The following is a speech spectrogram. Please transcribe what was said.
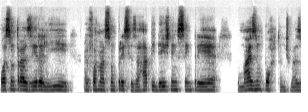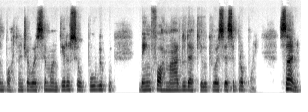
possam trazer ali a informação precisa. A rapidez nem sempre é o mais importante. O mais importante é você manter o seu público bem informado daquilo que você se propõe. Sami,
